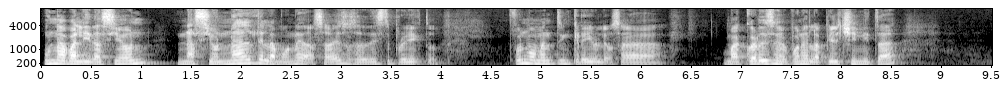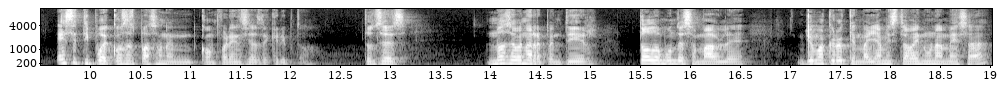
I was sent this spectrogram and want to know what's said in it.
una validación nacional de la moneda, ¿sabes? O sea, de este proyecto. Fue un momento increíble. O sea, me acuerdo y se me pone la piel chinita. Ese tipo de cosas pasan en conferencias de cripto. Entonces, no se van a arrepentir, todo el mundo es amable. Yo me acuerdo que en Miami estaba en una mesa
